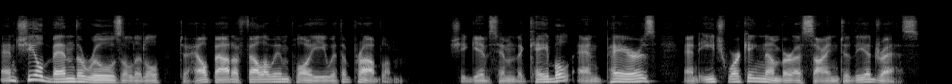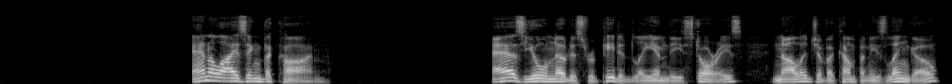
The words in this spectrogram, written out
and she'll bend the rules a little to help out a fellow employee with a problem. She gives him the cable and pairs and each working number assigned to the address. Analyzing the con. As you'll notice repeatedly in these stories, knowledge of a company's lingo,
